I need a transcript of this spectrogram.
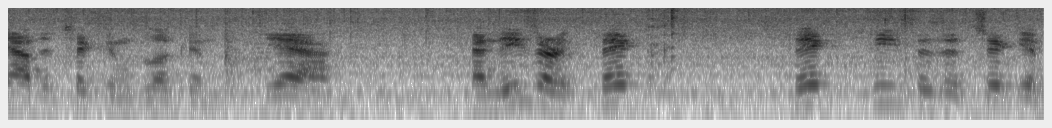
See how the chicken's looking. Yeah. And these are thick, thick pieces of chicken.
